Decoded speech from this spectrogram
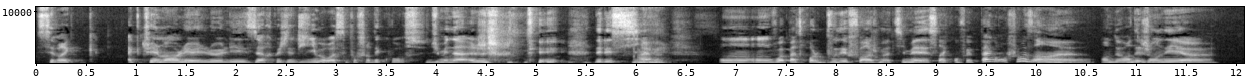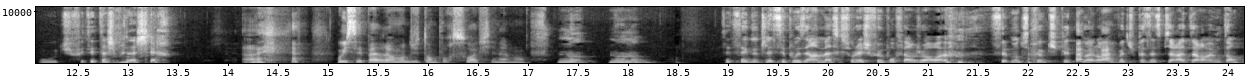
c'est vrai qu'actuellement, les, les, heures que j'ai de libre, c'est pour faire des courses, du ménage, des, des lessives. On, on voit pas trop le bout des fois. Hein. Je me dis, mais c'est vrai qu'on fait pas grand chose hein, en dehors des journées où tu fais tes tâches ménagères. Ouais. oui, c'est pas vraiment du temps pour soi finalement. Non, non, non. C'est de te laisser poser un masque sur les cheveux pour faire genre c'est bon, tu t'es occupé de toi alors qu'en fait tu passes aspirateur en même temps.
